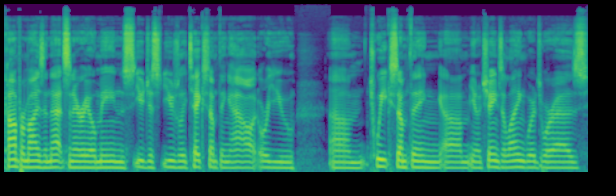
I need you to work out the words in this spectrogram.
compromise in that scenario means you just usually take something out or you um, tweak something. Um, you know, change the language. Whereas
